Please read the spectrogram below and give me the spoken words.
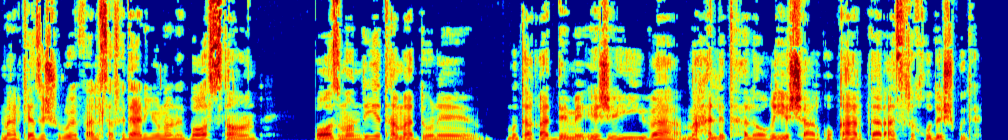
مرکز شروع فلسفه در یونان باستان بازمانده تمدن متقدم اژه‌ای و محل تلاقی شرق و غرب در عصر خودش بوده.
